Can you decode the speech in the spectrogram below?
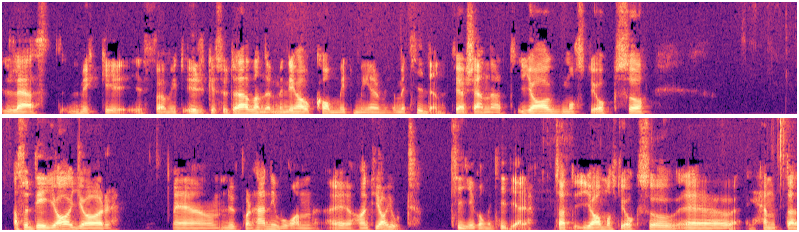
läst mycket för mitt yrkesutövande men det har kommit mer och mer med tiden. För jag känner att jag måste ju också Alltså det jag gör eh, nu på den här nivån eh, har inte jag gjort tio gånger tidigare. Så att jag måste ju också eh, hämta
